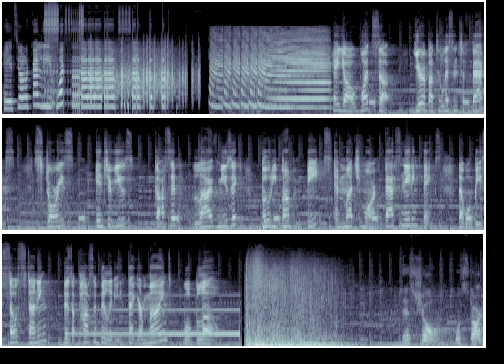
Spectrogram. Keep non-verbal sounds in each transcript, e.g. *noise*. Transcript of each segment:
Hey, it's Yollocalli. What's up? Hey y'all, what's up? You're about to listen to facts, stories, interviews, gossip, live music, booty bumping beats, and much more fascinating things that will be so stunning, there's a possibility that your mind will blow. This show will start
